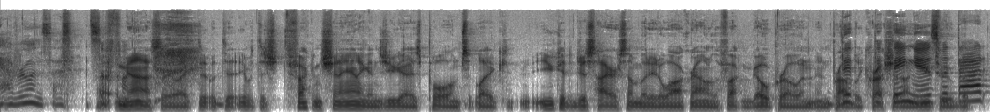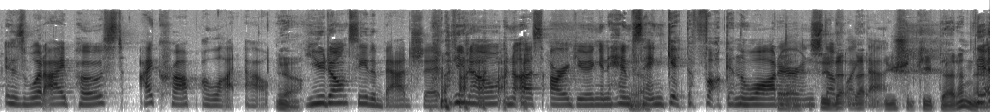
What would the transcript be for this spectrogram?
everyone says it's uh, so I mean, honestly, like the, with, the, with the sh- fucking shenanigans you guys pull, I'm like, you could just hire somebody to walk around with a fucking GoPro and, and probably the, crush the it on thing is YouTube. with that is what I post, I crop a lot out. Yeah. You don't see the bad shit, you know, and us arguing and him saying, get the fuck in the water Yeah. and See, stuff that, like that, that. You should keep that in there.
